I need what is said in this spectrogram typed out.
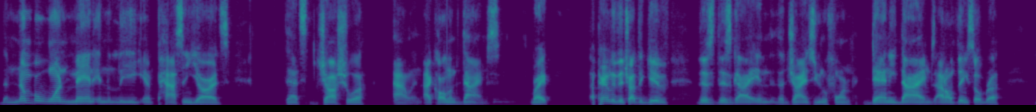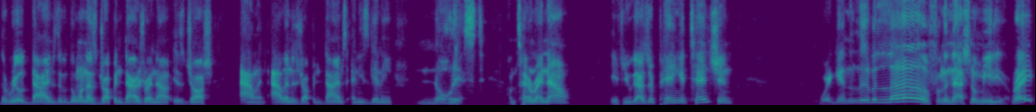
the number one man in the league in passing yards. That's Joshua Allen. I call him Dimes, right? Apparently, they tried to give this this guy in the Giants uniform Danny Dimes. I don't think so, bro. The real dimes, the, the one that's dropping dimes right now is Josh Allen. Allen is dropping dimes and he's getting noticed. I'm telling you right now, if you guys are paying attention, we're getting a little bit of love from the national media, right?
